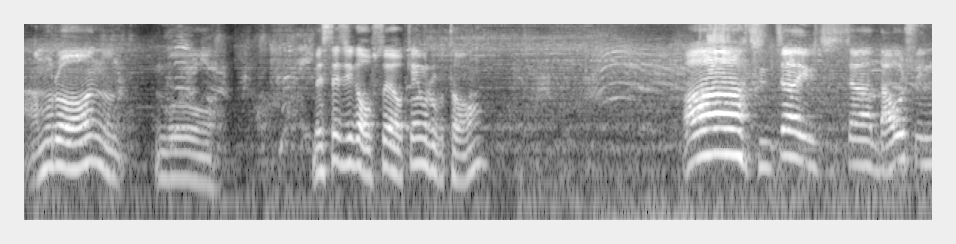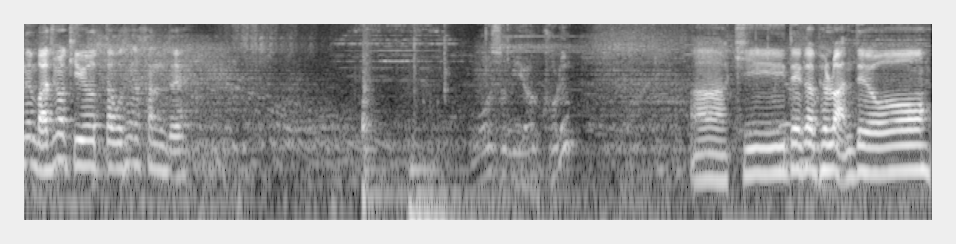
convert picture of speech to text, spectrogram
아무런, 뭐, 메시지가 없어요 게임으로부터. 아 진짜 이거 진짜 나올 수 있는 마지막 기회였다고 생각하는데. 아 기대가 별로 안 돼요.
